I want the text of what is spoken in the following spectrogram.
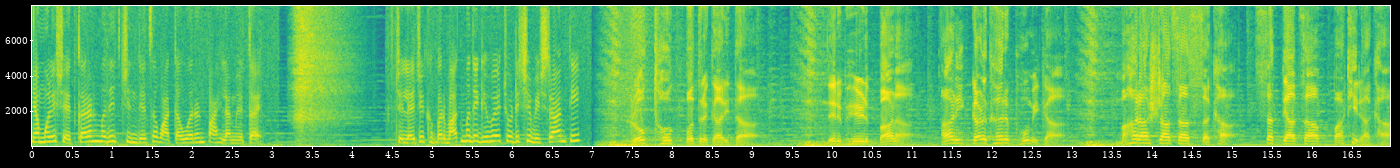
यामुळे शेतकऱ्यांमध्ये चिंतेचं वातावरण पाहायला मिळत आहे जिल्ह्याची खबर बातमध्ये घेऊया छोटीशी विश्रांती. रोखोक पत्रकारिता निर्भीड बाणा आणि कणखर भूमिका महाराष्ट्राचा सखा सत्याचा पाठीराखा.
